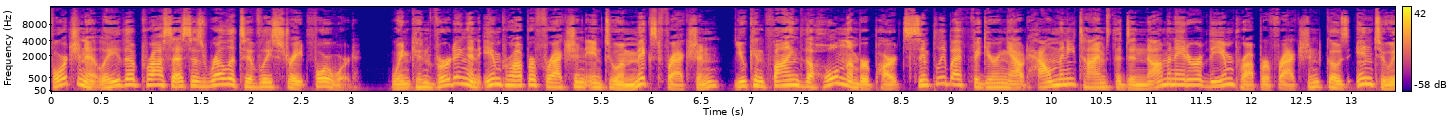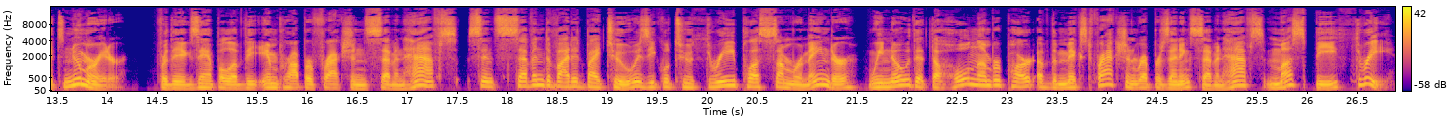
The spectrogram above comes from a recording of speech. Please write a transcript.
Fortunately, the process is relatively straightforward. When converting an improper fraction into a mixed fraction, you can find the whole number part simply by figuring out how many times the denominator of the improper fraction goes into its numerator. For the example of the improper fraction 7 halves, since 7 divided by 2 is equal to 3 plus some remainder, we know that the whole number part of the mixed fraction representing 7 halves must be 3.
